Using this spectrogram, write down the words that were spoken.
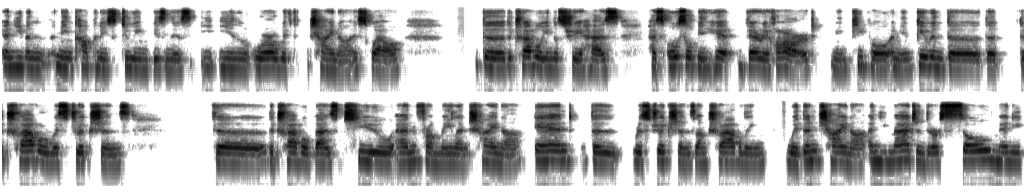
and even I mean companies doing business in or with China as well. The the travel industry has has also been hit very hard. I mean people I mean given the the, the travel restrictions the the travel bans to and from mainland China and the restrictions on traveling within China. And imagine there are so many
